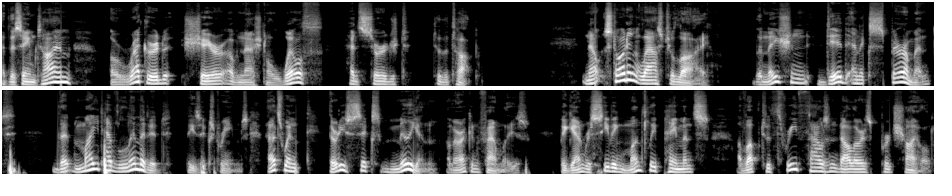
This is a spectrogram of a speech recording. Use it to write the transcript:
At the same time, a record share of national wealth had surged to the top. Now, starting last July, the nation did an experiment that might have limited these extremes. That's when 36 million American families began receiving monthly payments of up to $3,000 per child.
